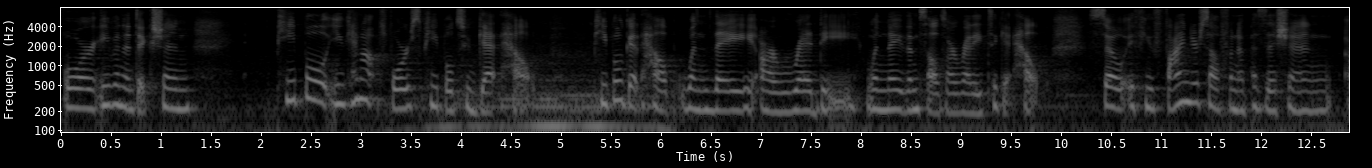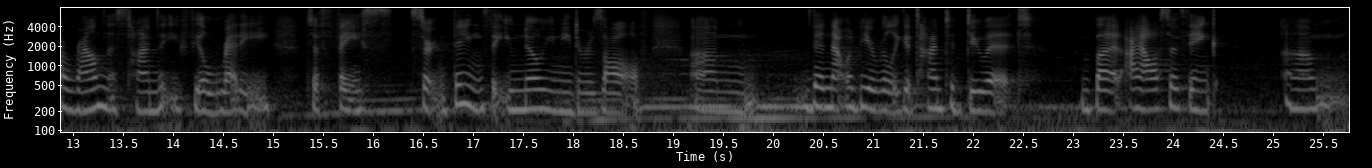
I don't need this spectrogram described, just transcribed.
or even addiction, people, you cannot force people to get help. People get help when they are ready, when they themselves are ready to get help. So if you find yourself in a position around this time that you feel ready to face certain things that you know you need to resolve, um, then that would be a really good time to do it. But I also think um,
